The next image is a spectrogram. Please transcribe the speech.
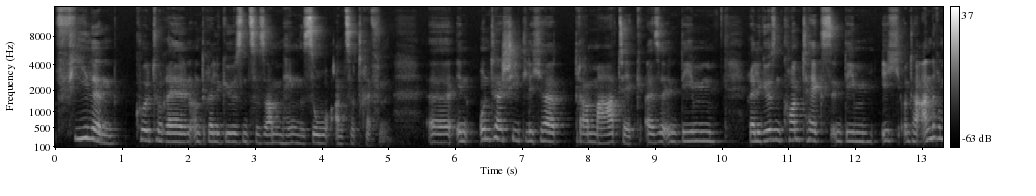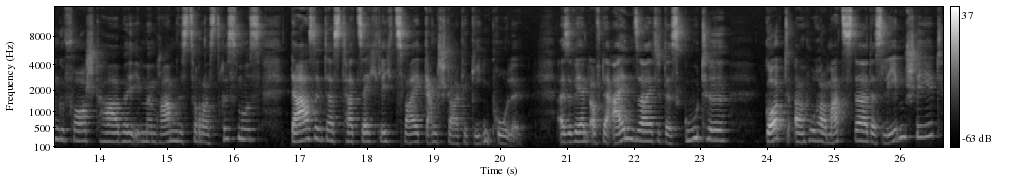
vielen kulturellen und religiösen Zusammenhängen so anzutreffen. Äh, in unterschiedlicher Dramatik, also in dem religiösen Kontext, in dem ich unter anderem geforscht habe, eben im Rahmen des Zoroastrismus, da sind das tatsächlich zwei ganz starke Gegenpole. Also während auf der einen Seite das gute Gott Ahura Mazda das Leben steht,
